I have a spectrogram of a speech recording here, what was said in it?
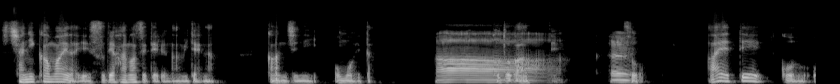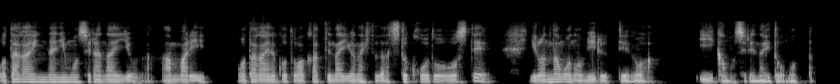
車に構えないで素で話せてるな、みたいな感じに思えた。ああ。ことがあって。うん。そう。あえて、こう、お互いに何も知らないような、あんまりお互いのこと分かってないような人たちと行動をして、いろんなものを見るっていうのは、いいかもしれないと思った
